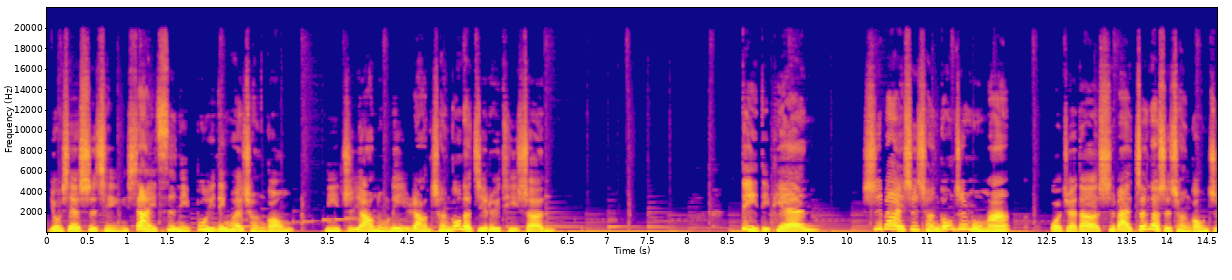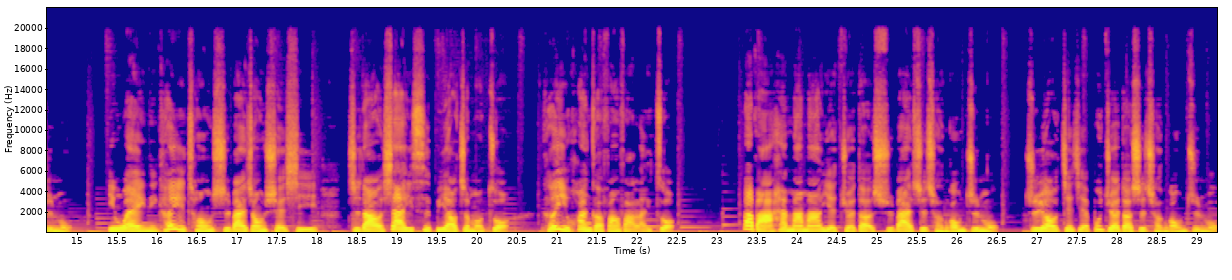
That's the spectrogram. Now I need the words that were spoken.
有些事情，下一次你不一定会成功，你只要努力，让成功的几率提升。弟弟篇：失败是成功之母吗？我觉得失败真的是成功之母，因为你可以从失败中学习，知道下一次不要这么做，可以换个方法来做。爸爸和妈妈也觉得失败是成功之母，只有姐姐不觉得是成功之母。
